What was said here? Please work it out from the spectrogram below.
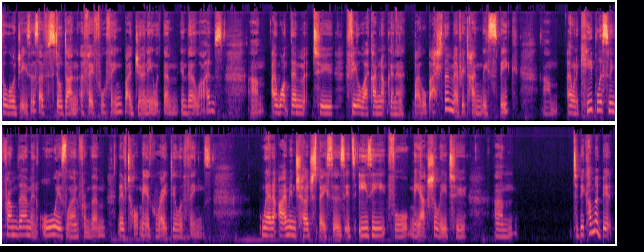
the Lord Jesus, I've still done a faithful thing by journeying with them in their lives. Um, I want them to feel like I'm not going to Bible bash them every time we speak. Um, I want to keep listening from them and always learn from them. They've taught me a great deal of things. When I'm in church spaces, it's easy for me actually to um, to become a bit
